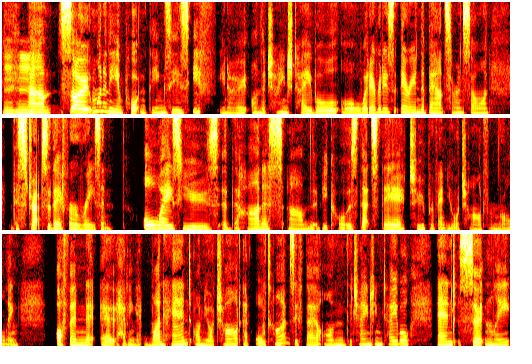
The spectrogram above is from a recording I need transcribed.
Mm-hmm. Um, so, one of the important things is if, you know, on the change table or whatever it is that they're in, the bouncer and so on, the straps are there for a reason. Always use the harness um, because that's there to prevent your child from rolling often uh, having one hand on your child at all times if they are on the changing table, and certainly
